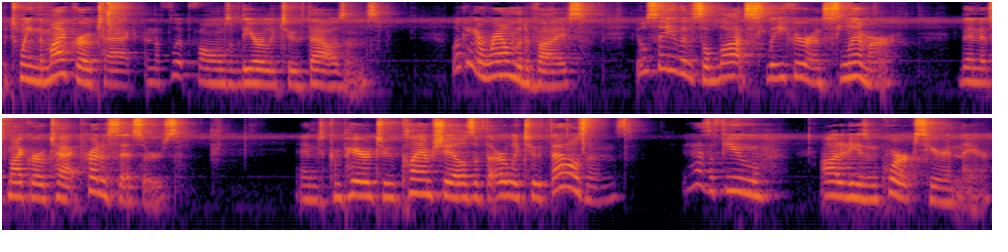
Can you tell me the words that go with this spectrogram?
between the MicroTAC and the flip phones of the early 2000s. Looking around the device, you'll see that it's a lot sleeker and slimmer than its MicroTAC predecessors. And compared to clamshells of the early 2000s, it has a few oddities and quirks here and there.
